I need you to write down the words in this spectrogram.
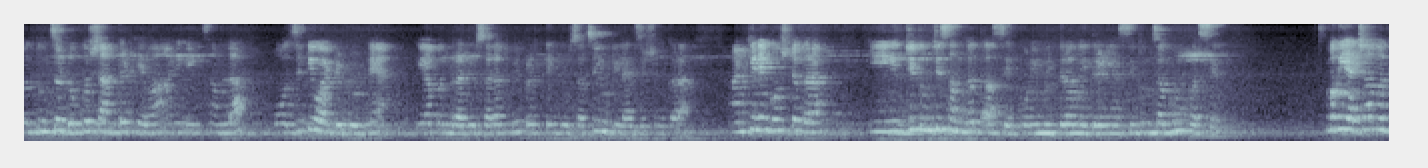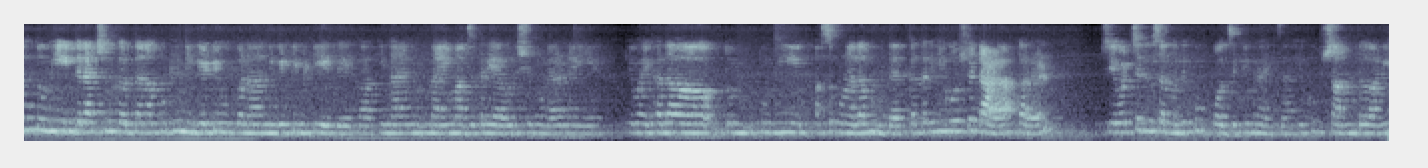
पण तुमचं डोकं शांत ठेवा आणि एक्झामला पॉझिटिव्ह ॲटिट्यूडने या पंधरा दिवसाला तुम्ही प्रत्येक दिवसाचं युटिलायझेशन करा. आणखीन एक गोष्ट करा. की जी तुमची संगत असेल कोणी मित्र मैत्रिणी असतील तुमचा ग्रुप असेल मग याच्यामध्ये तुम्ही इंटरॅक्शन करताना कुठे निगेटिव्हपणा निगेटिव्हिटी येते का? की नाही नाही माझं तर यावर्षी होणार नाही आहे किंवा एखादा तुम तुम्ही असं कोणाला म्हणतायत का तर ही गोष्ट टाळा. कारण शेवटच्या दिवसांमध्ये खूप पॉझिटिव्ह राहायचं आहे. खूप शांत आणि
